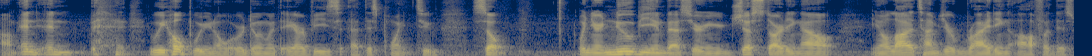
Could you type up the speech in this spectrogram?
Um, and and we hope we know what we're doing with ARVs at this point too. So when you're a newbie investor and you're just starting out, you know, a lot of times you're riding off of this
